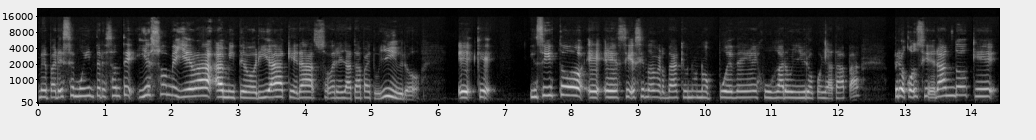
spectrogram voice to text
me, parece muy interesante y eso me lleva a mi teoría que era sobre la tapa de tu libro, eh, que, insisto, eh, eh, sigue siendo verdad que uno no puede juzgar un libro por la tapa, pero considerando que,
